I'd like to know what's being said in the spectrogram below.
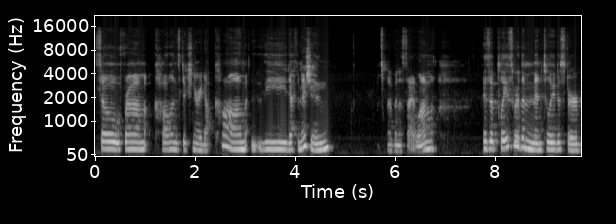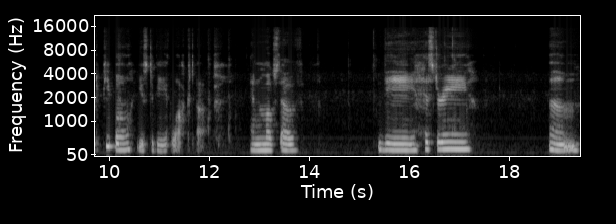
So, from collinsdictionary.com, the definition of an asylum is a place where the mentally disturbed people used to be locked up. And most of the history um,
